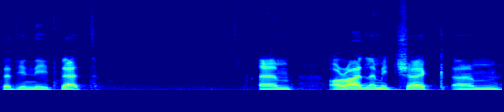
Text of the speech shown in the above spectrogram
that you need that. Um, all right, let me check. Um,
